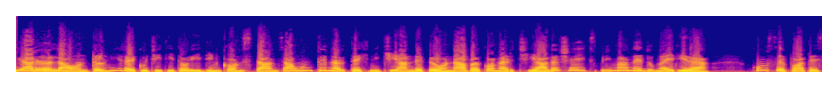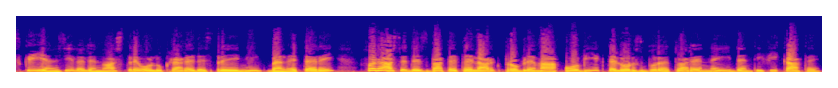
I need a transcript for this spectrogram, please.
Iar uh, la o întâlnire cu cititorii din Constanța, un tânăr tehnician de pe o navă comercială și-a exprimat nedumerirea. Cum se poate scrie în zilele noastre o lucrare despre enigmele terei, fără a se dezbate pe larg problema obiectelor zburătoare neidentificate.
